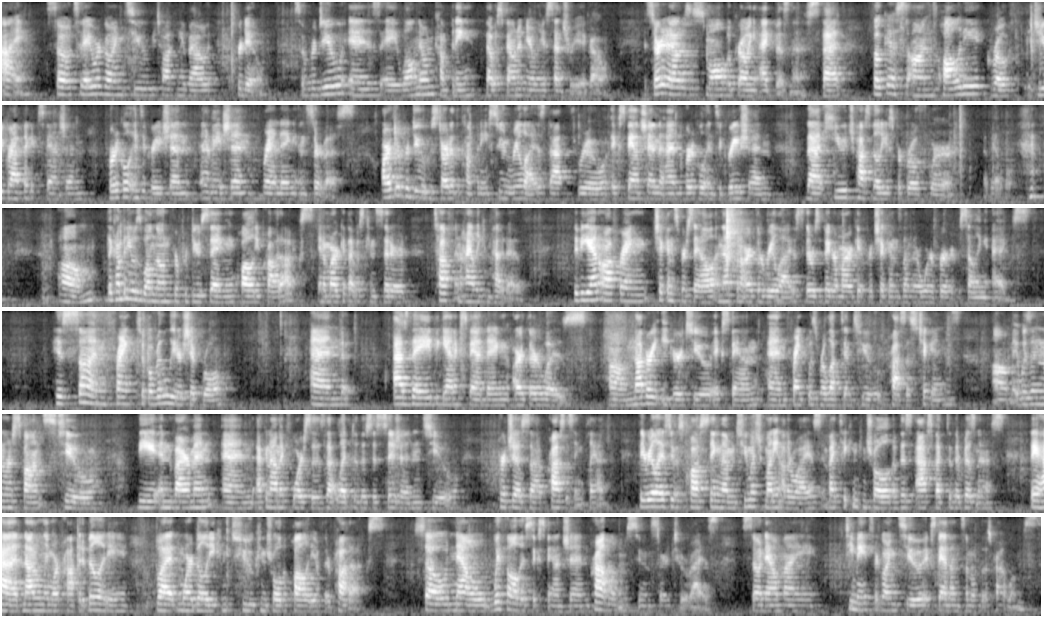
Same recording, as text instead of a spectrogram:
Hi, so today we're going to be talking about Perdue. So Perdue is a well-known company that was founded nearly a century ago. It started out as a small but growing egg business that focused on quality, growth, geographic expansion, vertical integration, innovation, branding, and service. Arthur Perdue, who started the company, soon realized that through expansion and vertical integration, that huge possibilities for growth were available. um, the company was well known for producing quality products in a market that was considered tough and highly competitive. They began offering chickens for sale, and that's when Arthur realized there was a bigger market for chickens than there were for selling eggs. His son, Frank, took over the leadership role, and as they began expanding, Arthur was um, not very eager to expand, and Frank was reluctant to process chickens. Um, it was in response to the environment and economic forces that led to this decision to purchase a processing plant. They realized it was costing them too much money otherwise, and by taking control of this aspect of their business, they had not only more profitability, but more ability to control the quality of their products. So now with all this expansion, problems soon started to arise. So now my teammates are going to expand on some of those problems.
